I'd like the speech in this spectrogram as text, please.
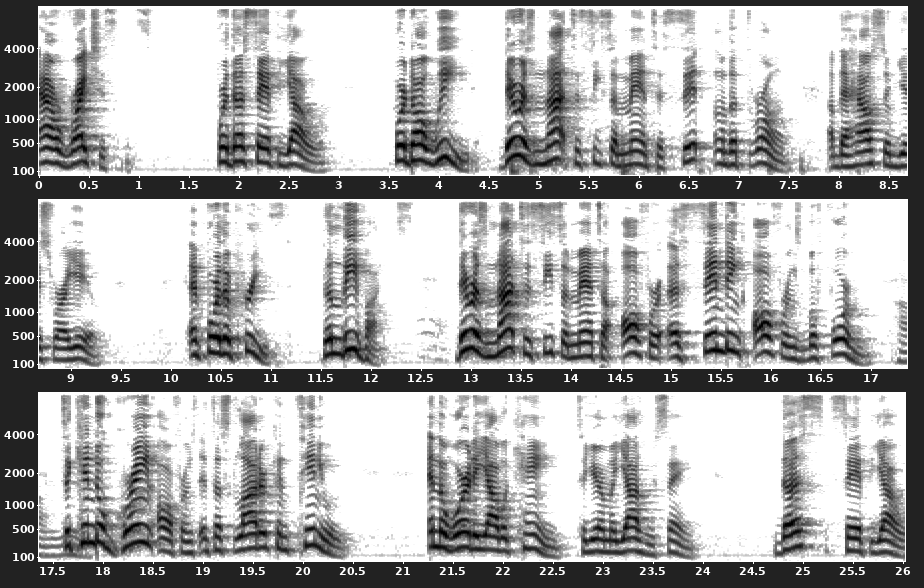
our righteousness. For thus saith Yahweh, For Dawid, there is not to cease a man to sit on the throne of the house of Israel. And for the priests, the Levites, there is not to cease a man to offer ascending offerings before me, to kindle grain offerings, and to slaughter continually. And the word of Yahweh came to Jeremiah, saying, Thus saith Yahweh,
